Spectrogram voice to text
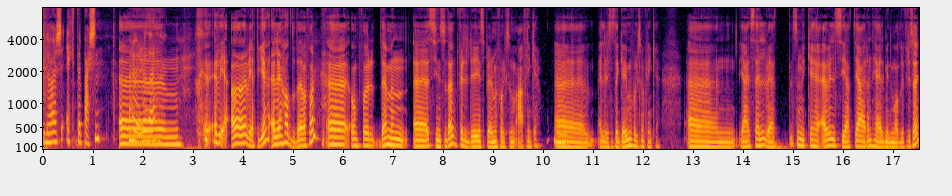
Du har ekte passion. Hører du det? Eh, Jeg vet, jeg vet ikke, eller jeg hadde det i hvert fall, eh, omfor det, men eh, jeg syns jo det er veldig inspirerende med folk som er flinke. Eh, eller jeg syns det er gøy med folk som er flinke. Eh, jeg selv vet liksom ikke Jeg vil si at jeg er en hel middelmådig frisør.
